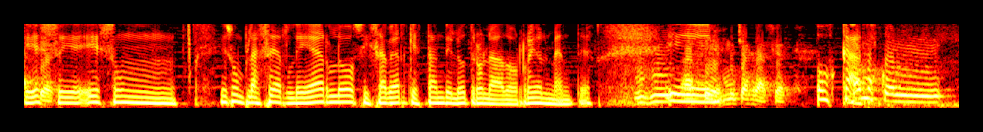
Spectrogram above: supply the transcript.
es, eh, es un es un placer leerlos y saber que están del otro lado, realmente. Ujú, así es, muchas gracias. Oscar. Vamos con.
